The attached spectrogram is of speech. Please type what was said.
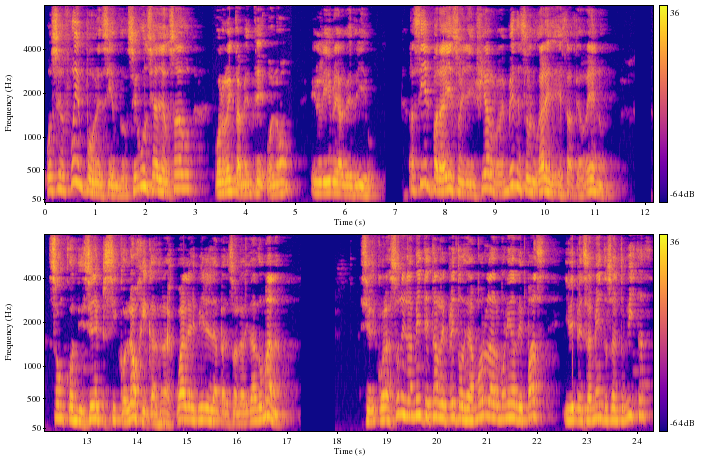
o se fue empobreciendo según se haya usado correctamente o no el libre albedrío. Así el paraíso y el infierno, en vez de ser lugares extraterrenos, son condiciones psicológicas en las cuales vive la personalidad humana. Si el corazón y la mente están repletos de amor, la armonía de paz y de pensamientos altruistas,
